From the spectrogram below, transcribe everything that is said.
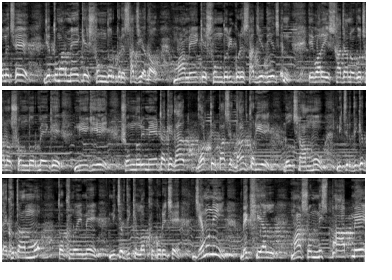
বলেছে যে, তোমার মেয়েকে সুন্দর করে সাজিয়ে দাও। মা মেয়েকে সুন্দরী করে সাজিয়ে দিয়েছেন। এবারে সাজানো গোছানো সুন্দর মেয়েকে নিয়ে গিয়ে সুন্দরী মেয়েটাকে গর্তের পাশে দাঁড় করিয়ে বলছে, আম্মু, নিচের দিকে দেখো তো আম্মু। তখন ওই মেয়ে নিচের দিকে লক্ষ্য করেছে। যেমনই বেখিয়াল, মাসুম, নিষ্পাপ মেয়ে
